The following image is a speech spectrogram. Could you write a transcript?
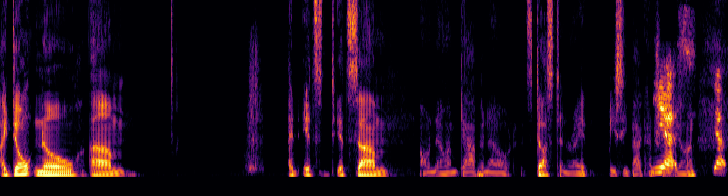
I don't know. Um, and it's it's um oh now I'm gapping out. It's Dustin, right? BC Backcountry yes Beyond. yep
